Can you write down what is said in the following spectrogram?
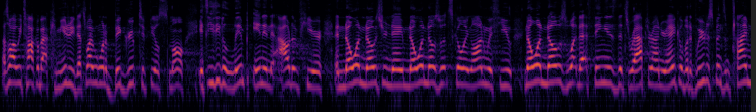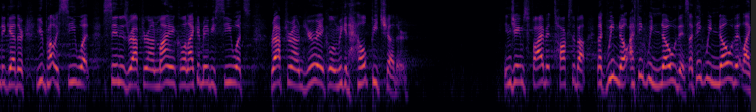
That's why we talk about community. That's why we want a big group to feel small. It's easy to limp in and out of here, and no one knows your name. No one knows what's going on with you. No one knows what that thing is that's wrapped around your ankle. But if we were to spend some time together, you'd probably see what sin is wrapped around my ankle, and I could maybe see what's wrapped around your ankle, and we could help each other. In James 5, it talks about, like, we know, I think we know this. I think we know that, like,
